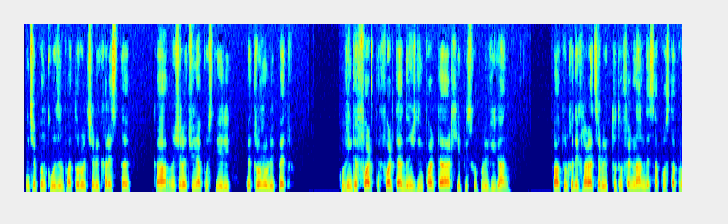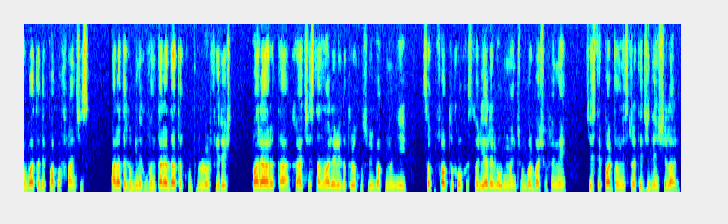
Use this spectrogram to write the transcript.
începând cu uzurpatorul celui care stă, ca înșelăciunea pustirii, pe tronul lui Petru. Cuvinte foarte, foarte adânci din partea arhiepiscopului Vigano. Faptul că declarația lui Tuto Fernandez a fost aprobată de Papa Francisc arată că binecuvântarea dată cuplurilor firești pare a arăta că acesta nu are legătură cu slujba cununiei sau cu faptul că o căsătorie are loc numai între un bărbat și o femeie, ci este partea unei strategii de înșelare.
